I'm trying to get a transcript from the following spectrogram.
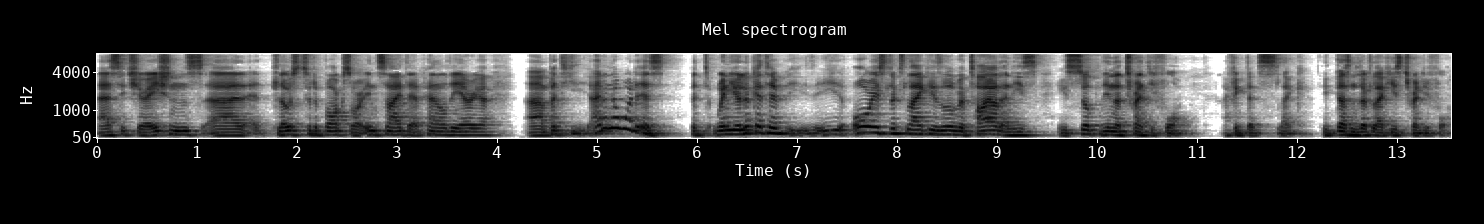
uh, situations uh, close to the box or inside the penalty area um, but he, I don't know what it is but when you look at him he, he always looks like he's a little bit tired and he's he's certainly not 24 I think that's like it doesn't look like he's 24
